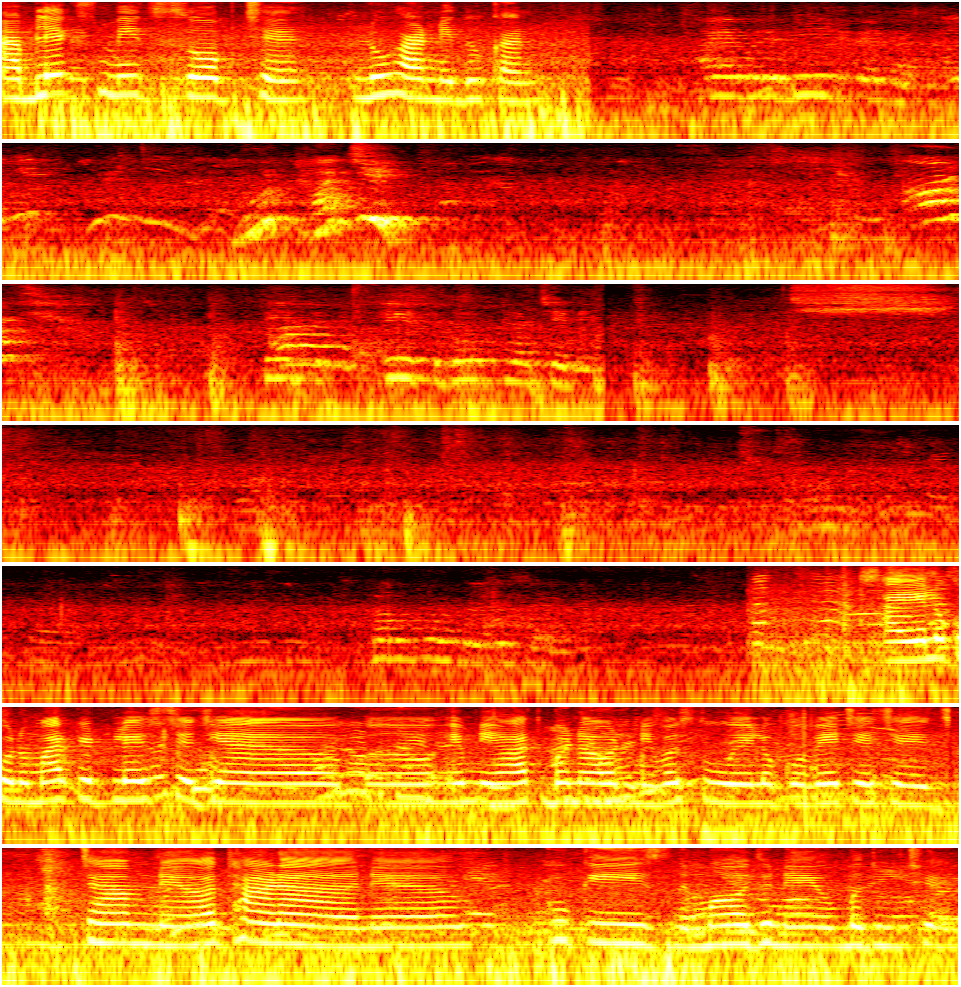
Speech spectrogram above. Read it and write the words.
આ બ્લેક સ્મિથ શોપ છે, લુહારની દુકાન. આ એ લોકોનું માર્કેટ પ્લેસ છે જ્યાં એમની હાથ બનાવટની વસ્તુઓ એ લોકો વેચે છે જામ ને અથાણા ને કુકીઝ ને મધ ને એવું બધું છે.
